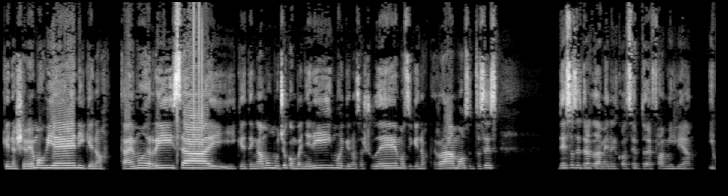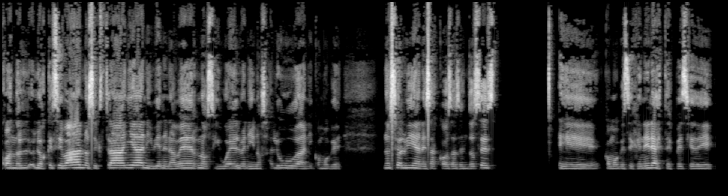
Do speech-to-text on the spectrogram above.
que nos llevemos bien y que nos caemos de risa y, y, que tengamos mucho compañerismo y que nos ayudemos y que nos querramos. Entonces, de eso se trata también el concepto de familia. Y cuando los que se van nos extrañan y vienen a vernos y vuelven y nos saludan y como que no se olvidan esas cosas. Entonces, eh, como que se genera esta especie de,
